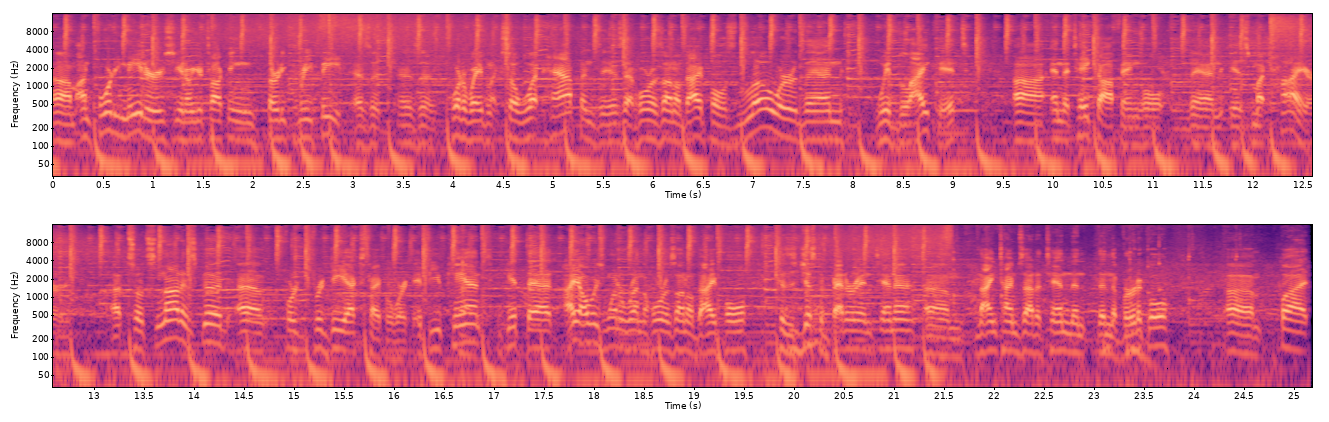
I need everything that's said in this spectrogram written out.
Um, on 40 meters, you know, you're talking 33 feet as a, as a quarter wavelength. So what happens is that horizontal dipole is lower than we'd like it, uh, and the takeoff angle then is much higher. Uh, so it's not as good uh, for, for DX type of work. If you can't get that, I always want to run the horizontal dipole because it's just a better antenna, um, nine times out of 10 than, than the vertical. Um, but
